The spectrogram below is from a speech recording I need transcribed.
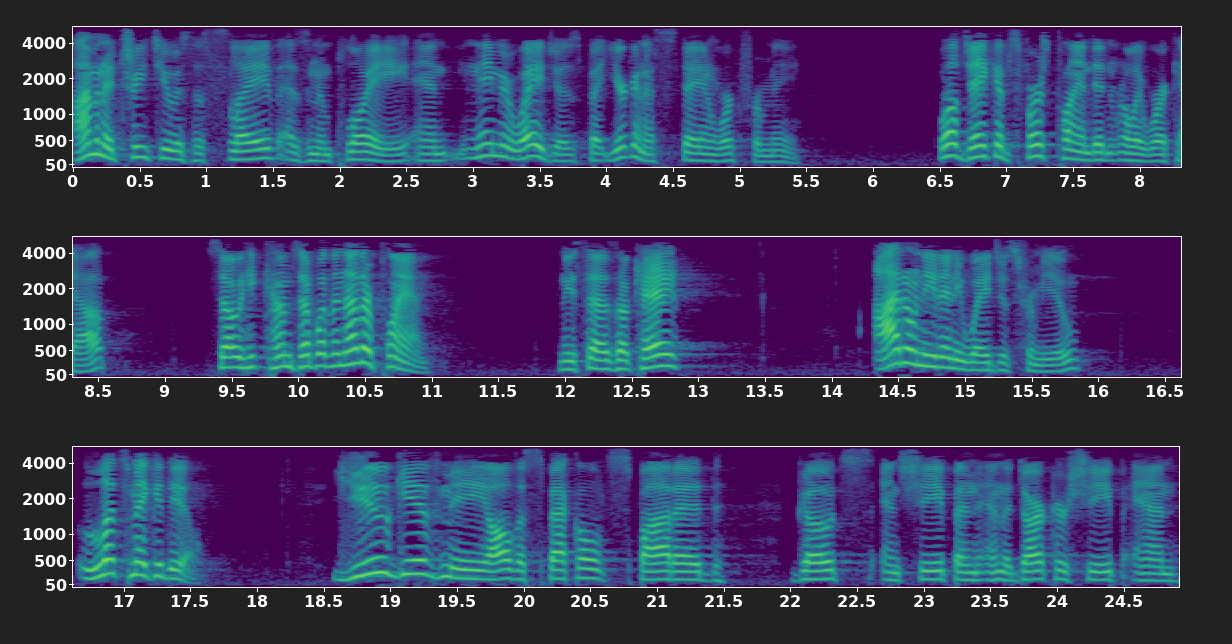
I'm going to treat you as a slave, as an employee, and name your wages, but you're going to stay and work for me. Well, Jacob's first plan didn't really work out. So he comes up with another plan. And he says, Okay, I don't need any wages from you. Let's make a deal. You give me all the speckled, spotted goats and sheep and, and the darker sheep, and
